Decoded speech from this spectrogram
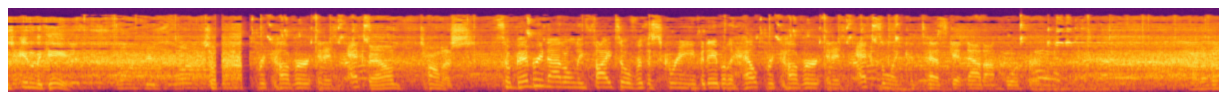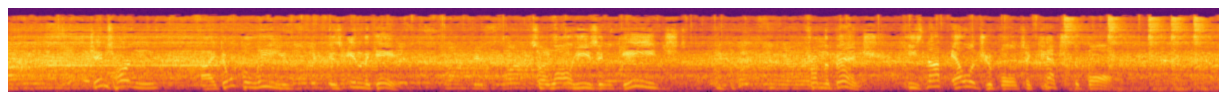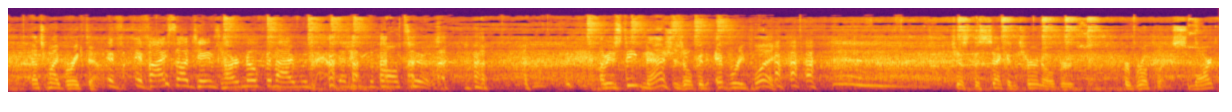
is in the game. So recover and an excellent. down Thomas. So Bembry not only fights over the screen, but able to help recover and an excellent contest getting out on Horford. James Harden, I don't believe, is in the game. So while he's engaged from the bench, he's not eligible to catch the ball. That's my breakdown. If if I saw James Harden open, I would get him the ball too. I mean, Steve Nash is open every play. Just the second turnover for Brooklyn. Smart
